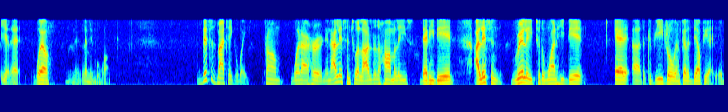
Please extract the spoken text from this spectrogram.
yeah, that, well, let me move on. This is my takeaway from what I heard, and I listened to a lot of the homilies that he did. I listened really to the one he did at uh, the cathedral in Philadelphia. It was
